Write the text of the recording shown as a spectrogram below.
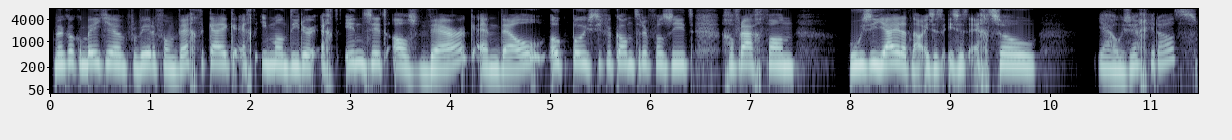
ben ik ook een beetje proberen van weg te kijken. Echt iemand die er echt in zit als werk en wel ook positieve kanten ervan ziet. Gevraagd van, hoe zie jij dat nou? Is het, is het echt zo, ja, hoe zeg je dat?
